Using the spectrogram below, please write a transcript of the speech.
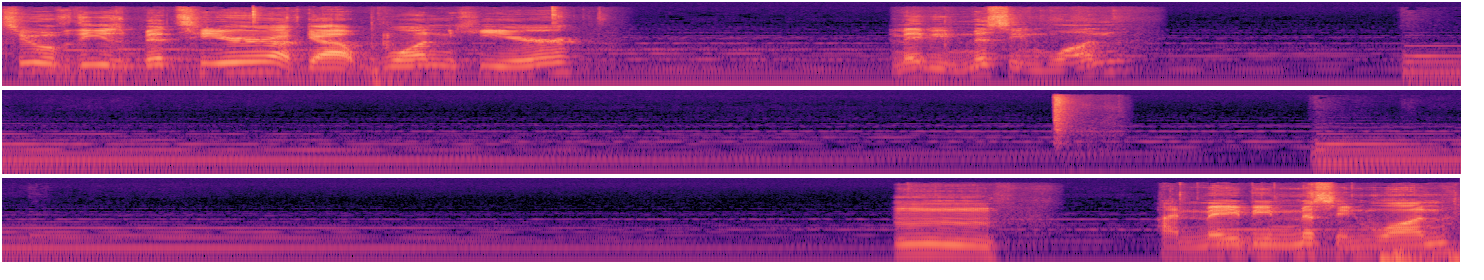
Two of these bits here. I've got one here. Maybe missing one. Hmm. I may be missing one.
